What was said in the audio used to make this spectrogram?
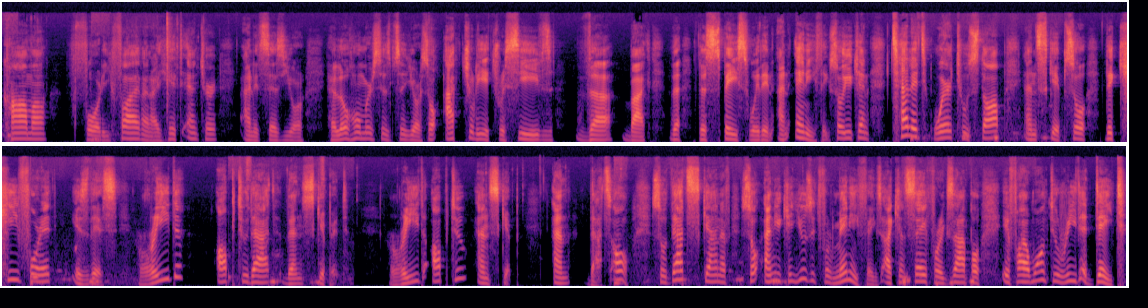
comma, 45, and I hit enter, and it says your hello Homer Simpson, your. So actually it receives the back, the, the space within and anything. So you can tell it where to stop and skip. So the key for it is this, read up to that, then skip it. Read up to and skip. And that's all. So that's scanf. So, and you can use it for many things. I can say, for example, if I want to read a date,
